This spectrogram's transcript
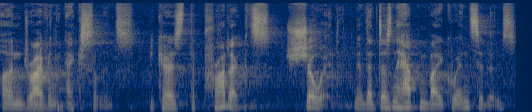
on driving excellence because the products show it. Know, that doesn't happen by coincidence.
